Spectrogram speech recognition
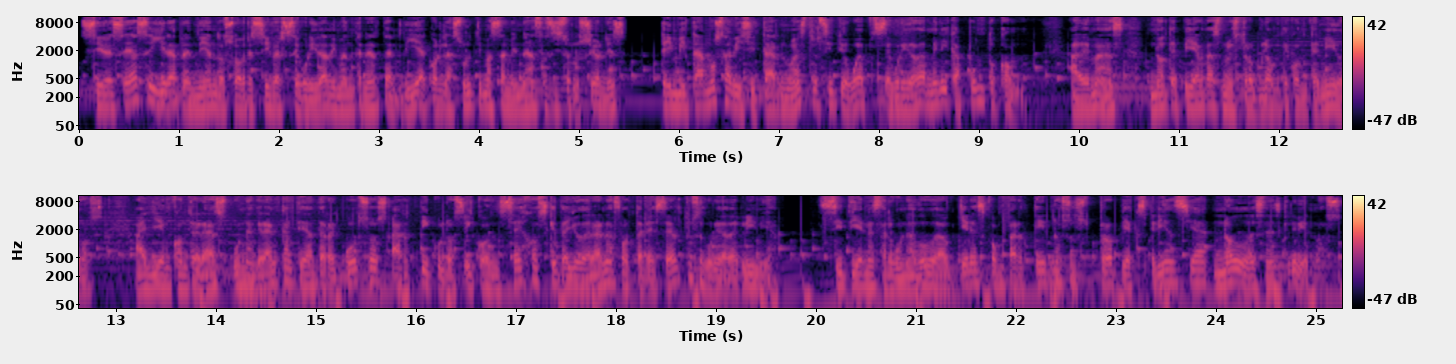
Si deseas seguir aprendiendo sobre ciberseguridad y mantenerte al día con las últimas amenazas y soluciones, te invitamos a visitar nuestro sitio web seguridadamerica.com. Además, no te pierdas nuestro blog de contenidos. Allí encontrarás una gran cantidad de recursos, artículos y consejos que te ayudarán a fortalecer tu seguridad en línea. Si tienes alguna duda o quieres compartirnos su propia experiencia, no dudes en escribirnos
